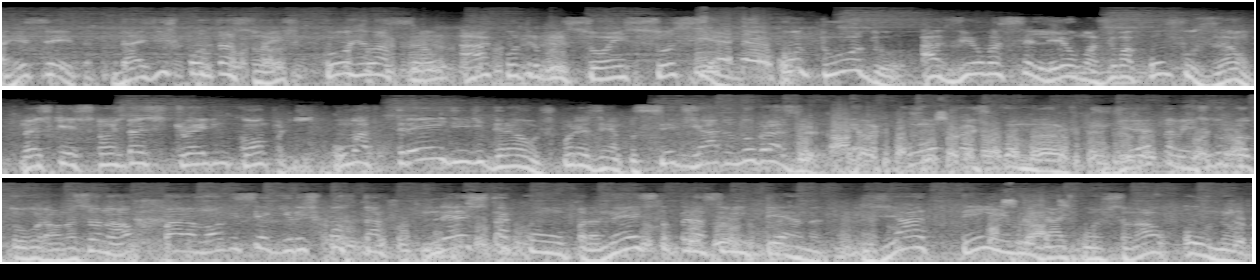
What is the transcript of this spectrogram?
a receita das exportações com relação a contribuições sociais. Contudo, havia uma celeuma, havia uma confusão nas questões das trading companies. Uma trade de grãos, por exemplo, sediada no Brasil, ela compra as commodities diretamente do produtor rural nacional para logo em seguida exportar. Nesta compra, nesta operação interna, já tem imunidade constitucional ou não?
